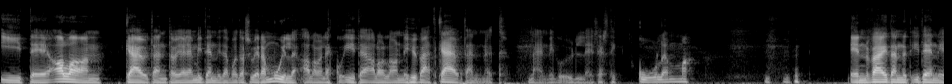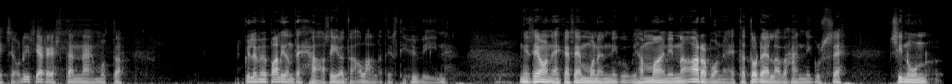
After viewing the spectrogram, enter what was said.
IT-alan käytäntöjä ja miten niitä voitaisiin viedä muille aloille, kun IT-aloilla on niin hyvät käytännöt, näin niin kuin yleisesti kuulemma. en väitä nyt itse niin, että se olisi järjestää näin, mutta kyllä me paljon tehdään asioita alalla tietysti hyvin. Niin se on ehkä semmoinen niin kuin ihan maininnan arvoinen, että todella vähän niin kuin se sinun,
